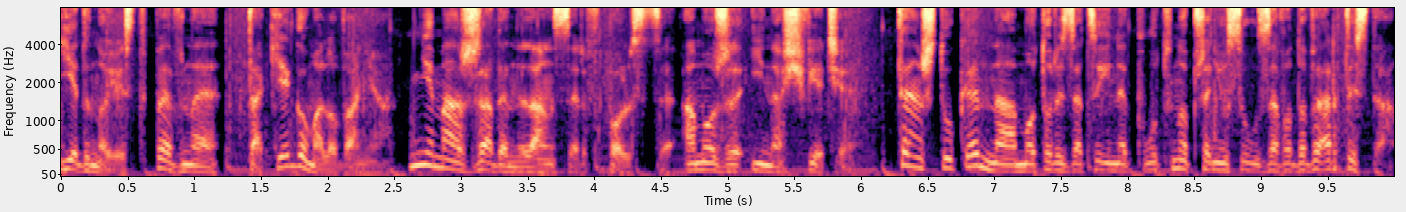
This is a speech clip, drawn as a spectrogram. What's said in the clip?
Jedno jest pewne, takiego malowania nie ma żaden lancer w Polsce, a może i na świecie. Tę sztukę na motoryzacyjne płótno przeniósł zawodowy artysta.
